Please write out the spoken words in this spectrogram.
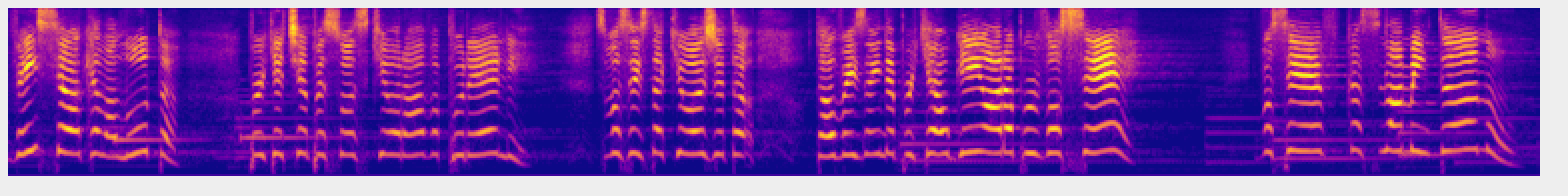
venceu aquela luta, porque tinha pessoas que oravam por ele. Se você está aqui hoje, talvez ainda é porque alguém ora por você. Você fica se lamentando.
